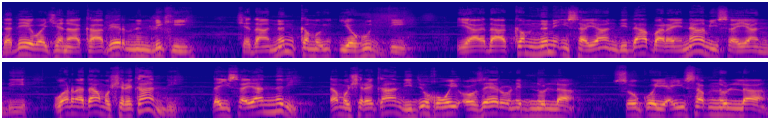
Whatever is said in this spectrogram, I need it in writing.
د دې وجې نه کابر نن لیکي چې دا نن کم یهود دي یا دا کم نن عیسیان دي دا برای نام عیسیان دي ورنه دا مشرکان دي دا عیسیان نه دي دا مشرکان دي دوی خو وایي عزیر ابن الله څوک وایي عیسی ابن الله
